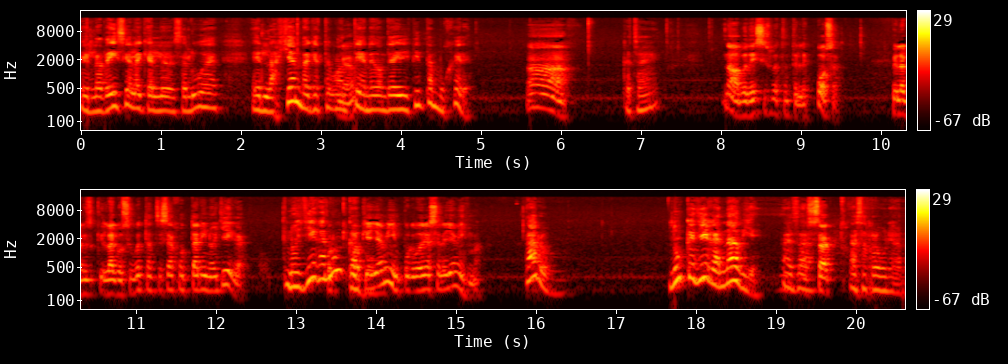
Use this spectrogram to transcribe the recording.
Es la Daisy a la que le salude en la agenda que este weón tiene, donde hay distintas mujeres. Ah. ¿Cachai? No, pues Daisy supuestamente es la esposa. Pero la la que supuestamente se va a juntar y no llega. No llega Porque, nunca. porque po. ella misma, porque podría ser ella misma. Claro. Nunca llega nadie a esas, Exacto. a esas reuniones.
